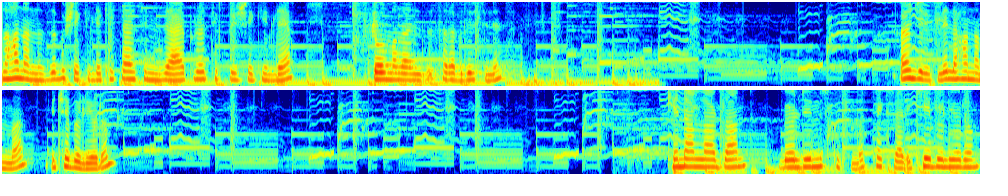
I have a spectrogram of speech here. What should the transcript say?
Lahananızı bu şekilde keserseniz eğer pratik bir şekilde dolmalarınızı sarabilirsiniz. Öncelikle lahanamı 3'e bölüyorum. Kenarlardan böldüğümüz kısmı tekrar ikiye bölüyorum.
